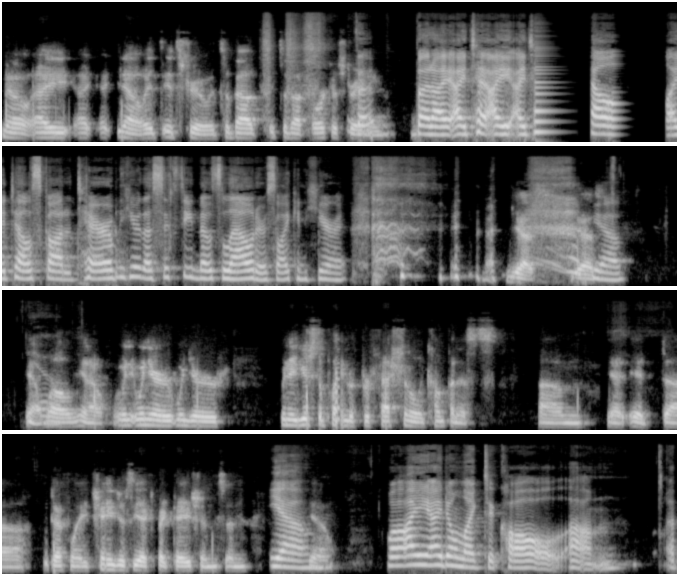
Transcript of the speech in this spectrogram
no, I, I, know, it's it's true. It's about it's about orchestrating. but I I, te- I I tell I tell Scott a terrible hear that 16 notes louder so I can hear it. Yes, yes, yeah. yeah. yeah. Well, you know, when when you're when you're when you're used to playing with professional accompanists, um, yeah, it uh, definitely changes the expectations. And Yeah. you know, Well, I I don't like to call um a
